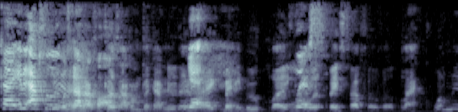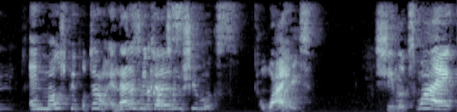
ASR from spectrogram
Okay? It absolutely was not her fault. Because I don't think I knew that. Yeah. Like Betty Boop, like Listen. was based off of a black woman. And most people don't. And that is in the cartoon, because she looks. white. white. She looks white.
